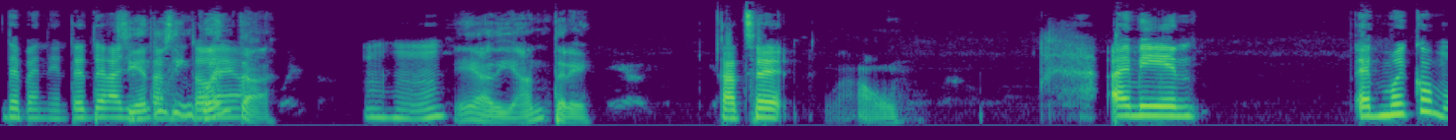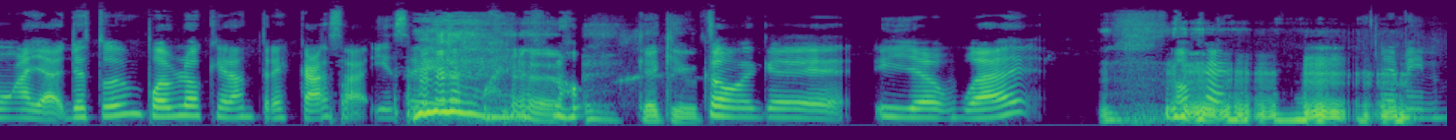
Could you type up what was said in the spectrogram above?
dependientes del ayuntamiento de... 150. Ujú, Eh, adiantre. that's it. Wow. I mean, es muy común allá. Yo estuve en pueblos que eran tres casas y ese era el pueblo. Qué cute. Como que, y yo, what? Okay. I mean,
